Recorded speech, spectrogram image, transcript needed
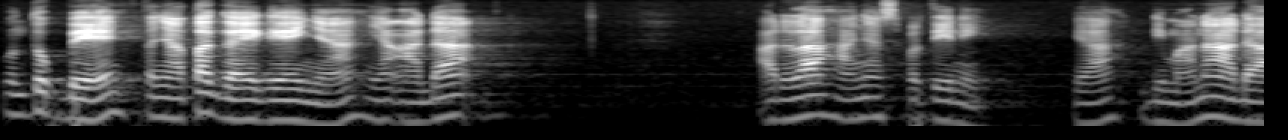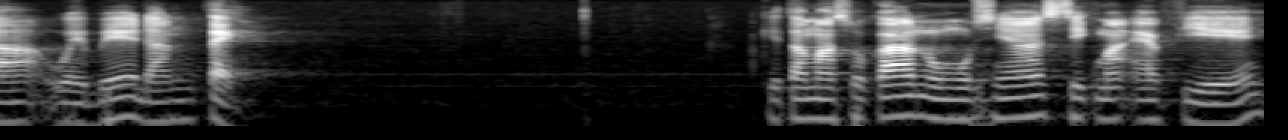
Untuk B ternyata gaya-gayanya yang ada adalah hanya seperti ini ya, di mana ada WB dan T. Kita masukkan rumusnya sigma FY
